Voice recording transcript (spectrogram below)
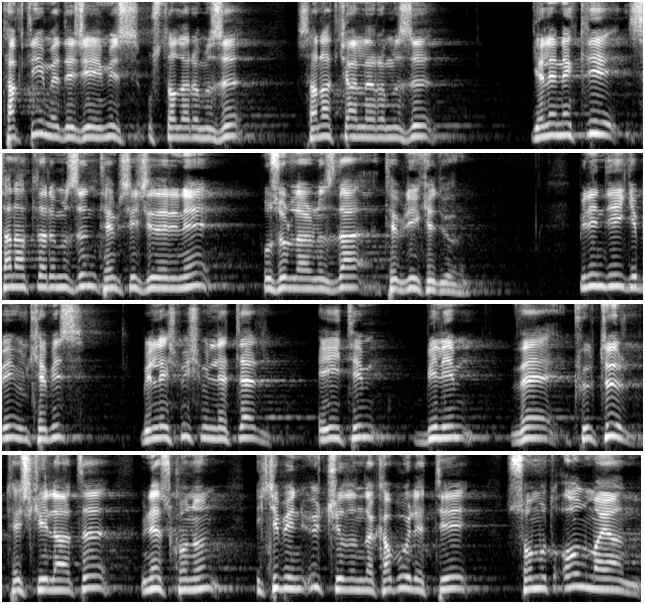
takdim edeceğimiz ustalarımızı, sanatkarlarımızı, gelenekli sanatlarımızın temsilcilerini huzurlarınızda tebrik ediyorum. Bilindiği gibi ülkemiz Birleşmiş Milletler Eğitim, Bilim ve Kültür Teşkilatı UNESCO'nun 2003 yılında kabul ettiği somut olmayan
